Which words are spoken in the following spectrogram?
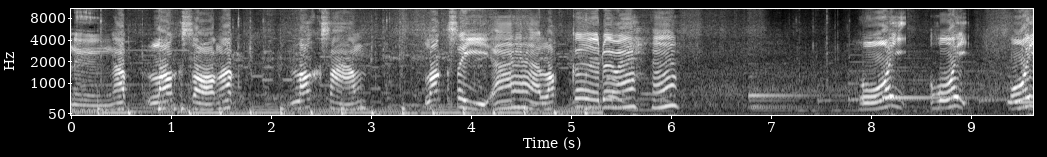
หนึ่งครับ ล็อกสองครับ ล็อกสามล็อกสี่อ่าล็อกเกอร์ด้วยไหมฮะ โหยโหยโหย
